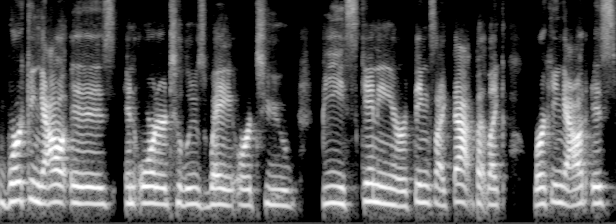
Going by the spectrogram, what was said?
working out is in order to lose weight or to be skinny or things like that but like working out is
